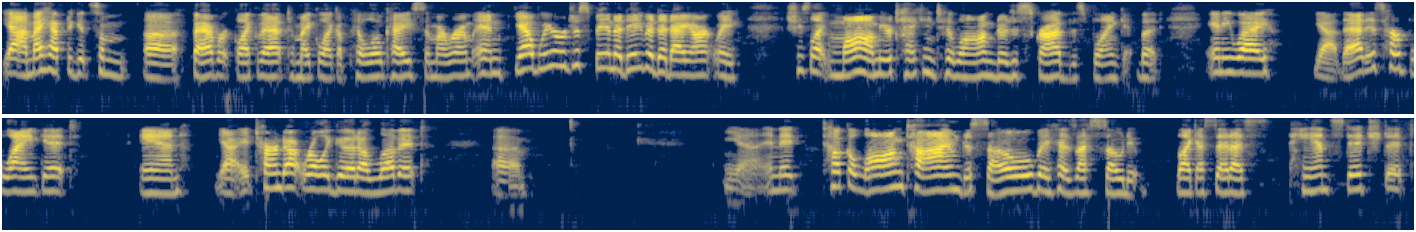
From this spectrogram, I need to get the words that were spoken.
yeah, I may have to get some uh, fabric like that to make like a pillowcase in my room. And yeah, we are just being a diva today, aren't we? She's like, Mom, you're taking too long to describe this blanket. But anyway, yeah, that is her blanket. And yeah, it turned out really good. I love it. Um, yeah, and it took a long time to sew because I sewed it, like I said, I hand stitched it.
